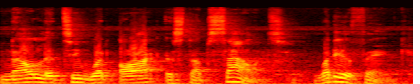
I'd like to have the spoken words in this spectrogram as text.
Now let's see what are stop sounds. What do you think?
